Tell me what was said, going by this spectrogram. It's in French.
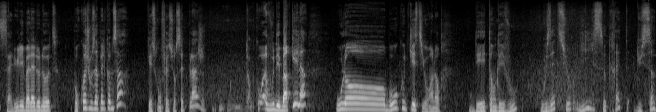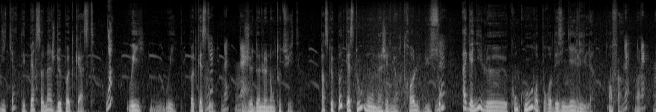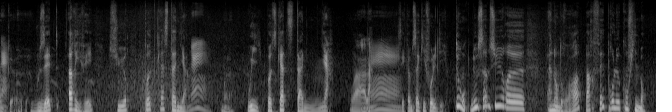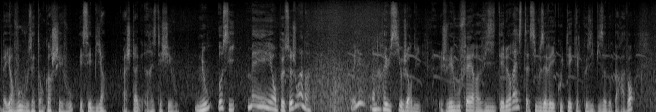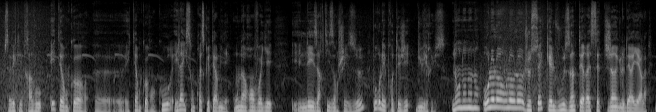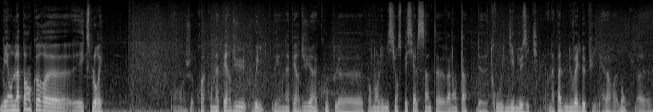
Salut les baladonautes. Pourquoi je vous appelle comme ça? Qu'est-ce qu'on fait sur cette plage? Dans quoi vous débarquez là? Oula, beaucoup de questions. Alors, détendez-vous. Vous êtes sur l'île secrète du syndicat des personnages de podcast. Oui, oui, Podcastou. Je donne le nom tout de suite. Parce que Podcastou, mon ingénieur troll du son, a gagné le concours pour désigner l'île. Enfin, voilà. Donc, euh, vous êtes arrivé sur Podcastania. Voilà. Oui, Podcastania. Voilà. C'est comme ça qu'il faut le dire. Donc, nous sommes sur euh, un endroit parfait pour le confinement. D'ailleurs, vous, vous êtes encore chez vous, et c'est bien. Hashtag restez chez vous. Nous aussi. Mais on peut se joindre. Vous voyez, on a réussi aujourd'hui. Je vais vous faire visiter le reste. Si vous avez écouté quelques épisodes auparavant, vous savez que les travaux étaient encore, euh, étaient encore en cours, et là, ils sont presque terminés. On a renvoyé les artisans chez eux pour les protéger du virus. Non, non, non, non. Oh là là, oh là là, je sais qu'elle vous intéresse cette jungle derrière là, mais on ne l'a pas encore euh, explorée. Oh, Je crois qu'on a perdu, oui, oui, on a perdu un couple euh, pendant l'émission spéciale Sainte-Valentin de True Indie Music. On n'a pas de nouvelles depuis. Alors euh, bon,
